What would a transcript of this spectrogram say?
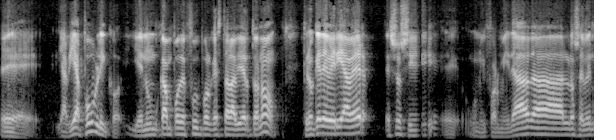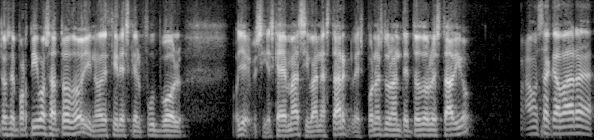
eh, y había público, y en un campo de fútbol que está abierto no. Creo que debería haber, eso sí, eh, uniformidad a los eventos deportivos, a todo, y no decir es que el fútbol, oye, si es que además si van a estar, les pones durante todo el estadio. Vamos a acabar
